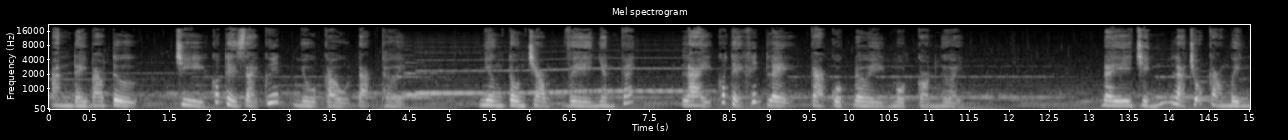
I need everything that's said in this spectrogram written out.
Ăn đầy bao tử chỉ có thể giải quyết nhu cầu tạm thời, nhưng tôn trọng về nhân cách lại có thể khích lệ cả cuộc đời một con người. Đây chính là chỗ cao mình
